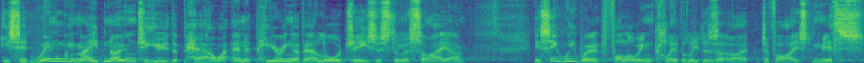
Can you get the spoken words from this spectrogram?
He said, When we made known to you the power and appearing of our Lord Jesus the Messiah, you see, we weren't following cleverly devised myths.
